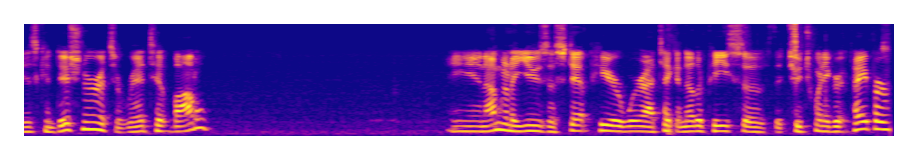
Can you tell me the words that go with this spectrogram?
is conditioner. It's a red tip bottle. And I'm going to use a step here where I take another piece of the 220 grit paper.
